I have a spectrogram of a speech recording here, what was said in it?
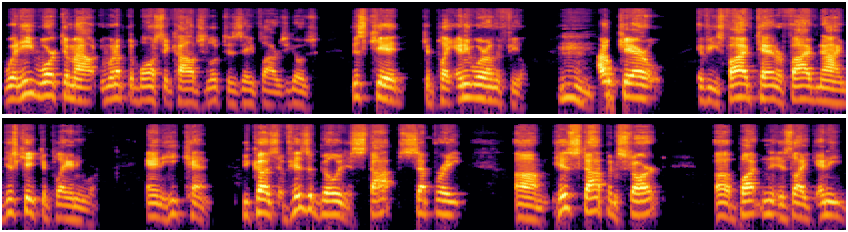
when he worked him out, he went up to Boston College, he looked at Zay Flowers, he goes, This kid can play anywhere on the field. Mm. I don't care if he's 5'10 or 5'9, this kid can play anywhere. And he can because of his ability to stop, separate. Um, his stop and start uh, button is like any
